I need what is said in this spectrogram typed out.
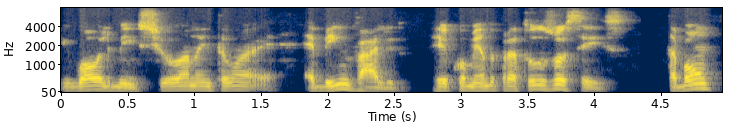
igual ele menciona, então é, é bem válido. Recomendo para todos vocês, tá bom?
